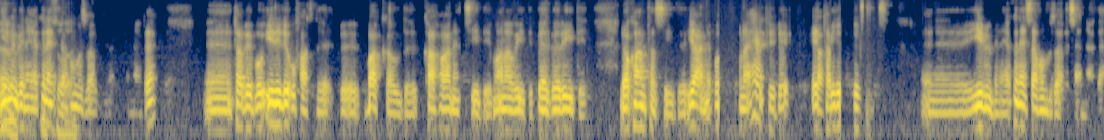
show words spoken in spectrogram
20 Evet, bine yakın esnafımız var. Ee, tabii bu irili ufaklı e, bakkaldı, kahvanesiydi, manavıydı, berberiydi, lokantasıydı. Yani buna her türlü yapabilirsiniz. Ee, 20 bine yakın esnafımız var Esenler'de.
